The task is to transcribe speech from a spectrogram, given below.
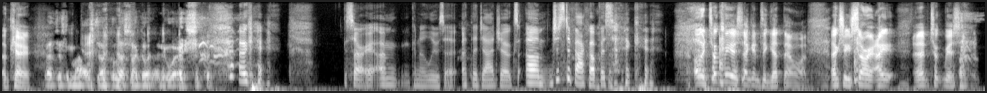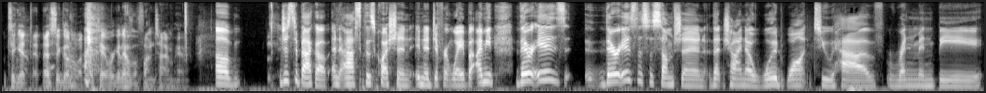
okay. That's just a mild chuckle. That's not going anywhere. okay. Sorry, I'm going to lose it at the dad jokes. Um, just to back up a second. oh, it took me a second to get that one. Actually, sorry, I it took me a second to get that. That's a good one. Okay, we're gonna have a fun time here. Um, just to back up and ask this question in a different way but i mean there is there is this assumption that china would want to have renminbi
